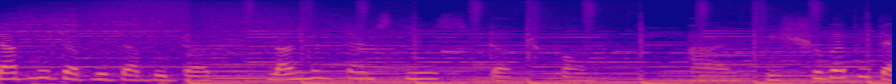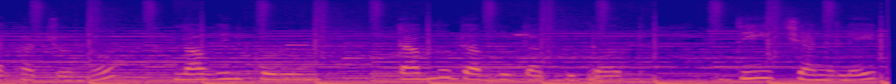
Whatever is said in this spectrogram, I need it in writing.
W W W dot London Times news dot com আর বিশ্বব্যাপী দেখার জন্য লগ ইন করুন W W W dot the channel eight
